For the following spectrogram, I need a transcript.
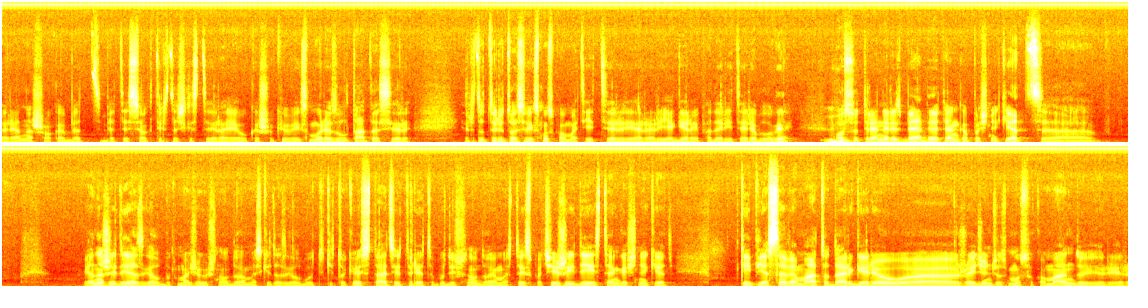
arena šoka, bet, bet tiesiog tritaškis tai yra jau kažkokių veiksmų rezultatas ir, ir tu turi tuos veiksmus pamatyti ir, ir ar jie gerai padaryti, ar jie blogai. Mhm. O su treneris be abejo tenka pašnekėti. Vienas žaidėjas galbūt mažiau išnaudojamas, kitas galbūt kitokioje situacijoje turėtų būti išnaudojamas, tais pačiais žaidėjais tenka šnekėti kaip jie save mato dar geriau žaidžiančius mūsų komandų ir, ir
